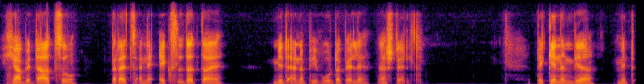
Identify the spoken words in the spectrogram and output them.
Ich habe dazu bereits eine Excel-Datei mit einer Pivot-Tabelle erstellt. Beginnen wir mit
